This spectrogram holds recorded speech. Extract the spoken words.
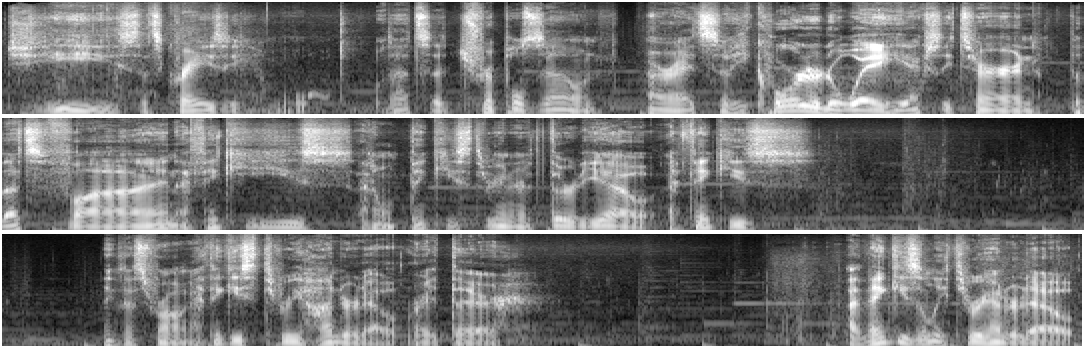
Jeez, that's crazy. That's a triple zone. All right, so he quartered away. He actually turned, but that's fine. I think he's... I don't think he's 330 out. I think he's... I think that's wrong. I think he's 300 out right there. I think he's only 300 out.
